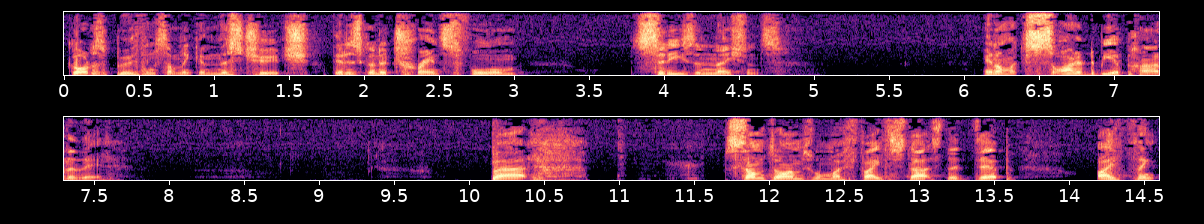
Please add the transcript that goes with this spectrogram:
God is birthing something in this church that is going to transform cities and nations. And I'm excited to be a part of that. But sometimes when my faith starts to dip, I think,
